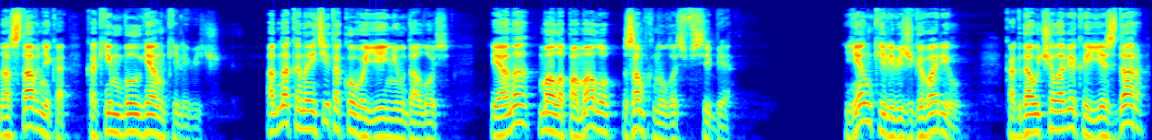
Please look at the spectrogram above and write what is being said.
наставника, каким был Янкелевич. Однако найти такого ей не удалось, и она мало-помалу замкнулась в себе. Янкелевич говорил, когда у человека есть дар,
